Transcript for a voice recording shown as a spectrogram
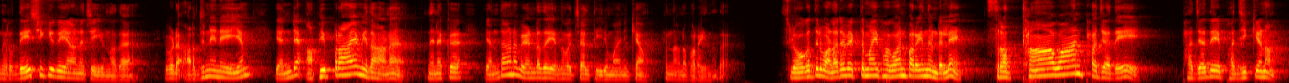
നിർദ്ദേശിക്കുകയാണ് ചെയ്യുന്നത്. ഇവിടെ അർജുനനെയും എന്റെ അഭിപ്രായം ഇതാണ്. നിനക്ക് എന്താണ് വേണ്ടത് എന്ന് വെച്ചാൽ തീരുമാനിക്കാം എന്നാണ് പറയുന്നത്. ശ്ലോകത്തിൽ വളരെ വ്യക്തമായി ഭഗവാൻ പറയുന്നുണ്ടല്ലേ? ശ്രദ്ധാവാൻ ഭജതേ ഭജതേ ഭജിക്കണം.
